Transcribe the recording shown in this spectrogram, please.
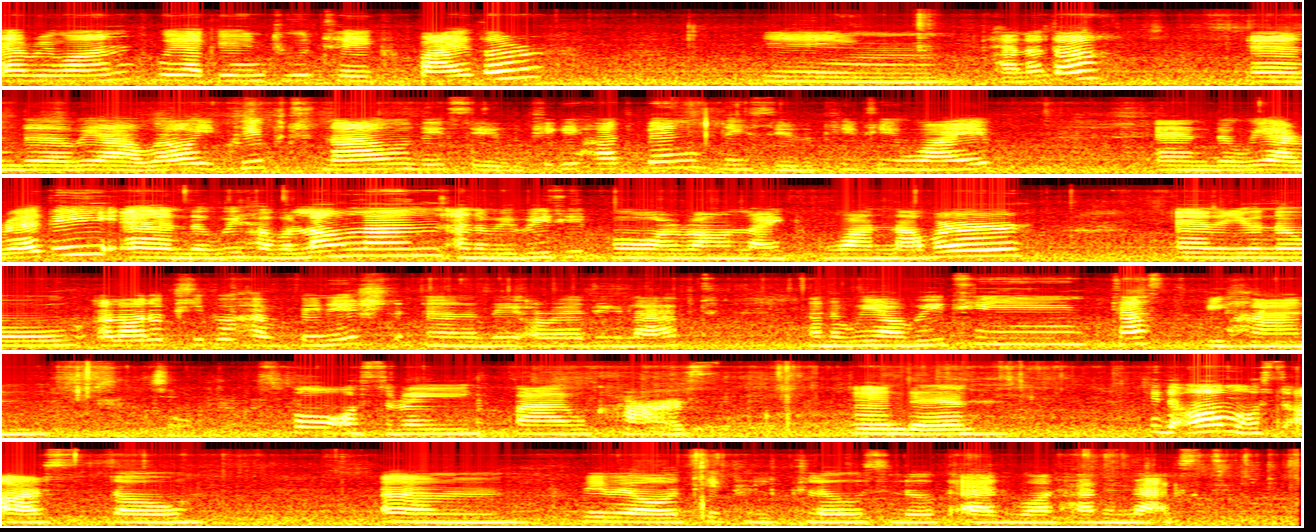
everyone. We are going to take Pfizer in Canada, and uh, we are well equipped now. This is Kitty husband. This is Kitty wife, and we are ready. And we have a long line, and we waited for around like one hour. And you know, a lot of people have finished, and they already left. And we are waiting just behind four or three, five cars, and uh, it's almost us. So um, we will take a close look at what happened next.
